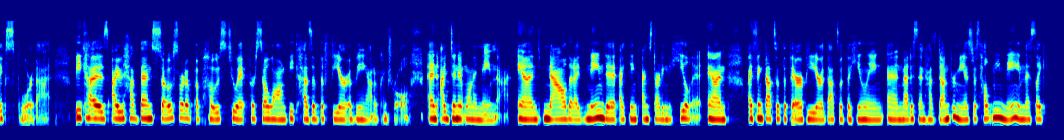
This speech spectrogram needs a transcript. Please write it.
explore that because I have been so sort of opposed to it for so long because of the fear of being out of control. And I didn't want to name that. And now that I've named it, I think I'm starting to heal it. And I think that's what the therapy or that's what the healing and medicine has done for me is just help me name this like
